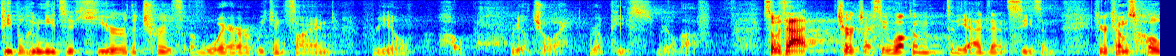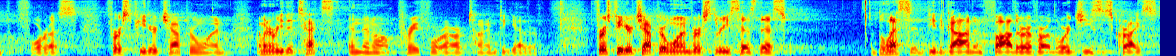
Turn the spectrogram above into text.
People who need to hear the truth of where we can find real hope, real joy, real peace, real love. So, with that, church, I say welcome to the Advent season. Here comes hope for us. 1 Peter chapter 1. I'm going to read the text and then I'll pray for our time together. 1 Peter chapter 1 verse 3 says this: Blessed be the God and Father of our Lord Jesus Christ,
